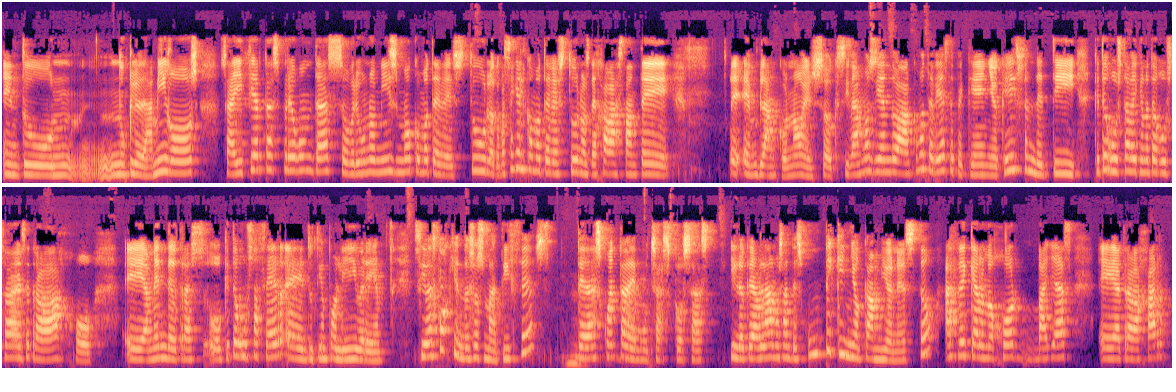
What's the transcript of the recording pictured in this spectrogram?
en tu núcleo de amigos. O sea, hay ciertas preguntas sobre uno mismo, cómo te ves tú. Lo que pasa es que el cómo te ves tú nos deja bastante eh, en blanco, ¿no? En shock. Si vamos yendo a cómo te veías de pequeño, qué dicen de ti, qué te gustaba y qué no te gustaba de ese trabajo, eh, amén de otras, o qué te gusta hacer eh, en tu tiempo libre. Si vas cogiendo esos matices, te das cuenta de muchas cosas. Y lo que hablábamos antes, un pequeño cambio en esto hace que a lo mejor vayas a trabajar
